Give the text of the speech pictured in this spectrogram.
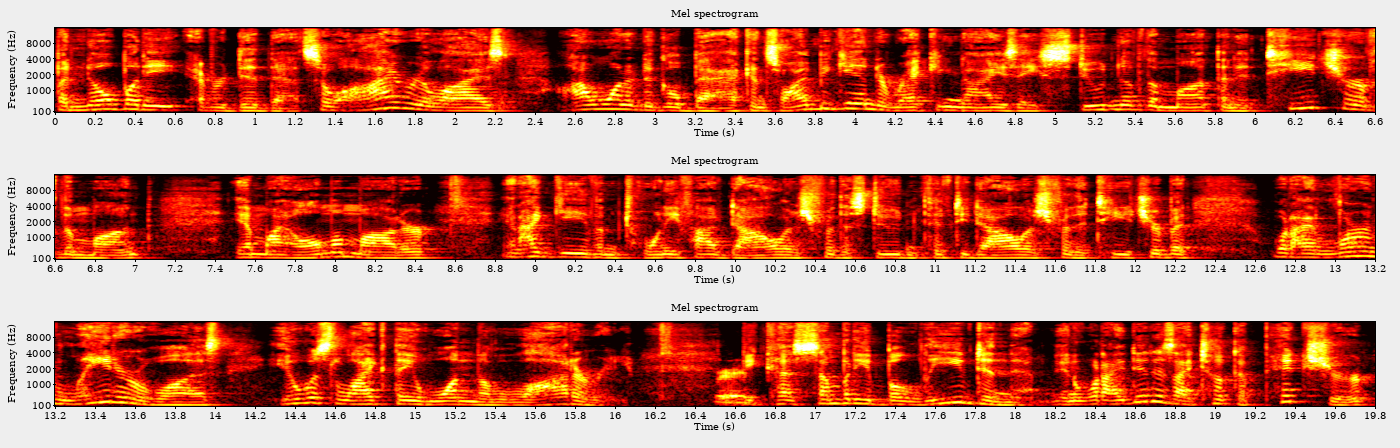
But nobody ever did that. So I realized I wanted to go back. And so I began to recognize a student of the month and a teacher of the month in my alma mater. And I gave them $25 for the student, $50 for the teacher. But what I learned later was it was like they won the lottery right. because somebody believed in them. And what I did is I took a picture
